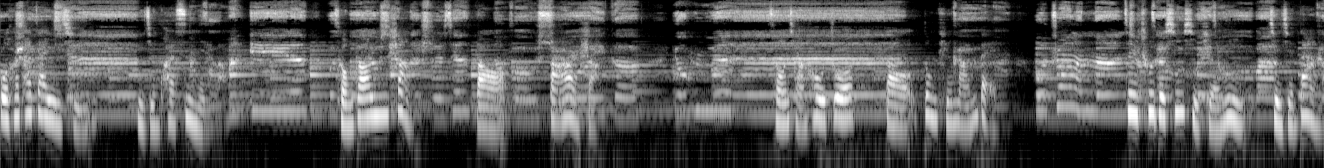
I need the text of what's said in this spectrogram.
我和他在一起已经快四年了，从高一上到大二上，从前后桌。到洞庭南北，最初的欣喜甜蜜渐渐淡了。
